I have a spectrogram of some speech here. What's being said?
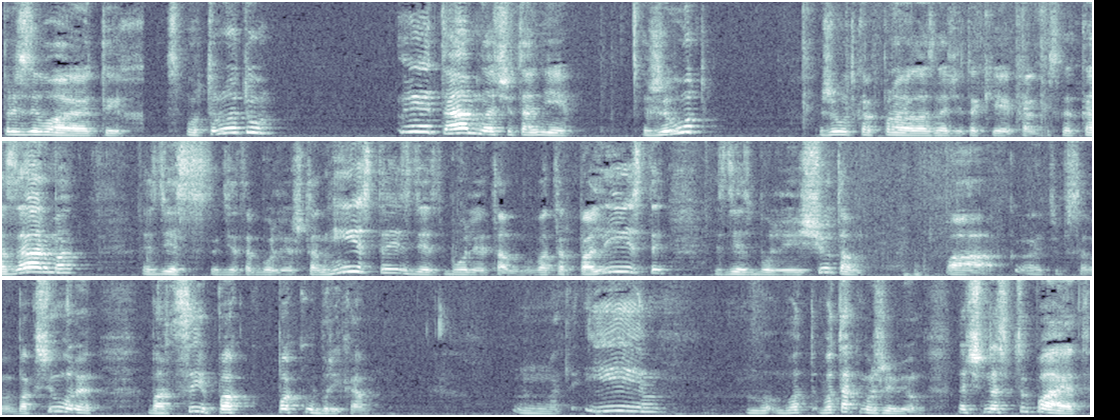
призывают их в спортроту. И там, значит, они живут. Живут, как правило, значит, такие, как казарма. Здесь где-то более штангисты, здесь более там ватерполисты, здесь более еще там по этим самым боксеры, борцы по, по кубрикам. Вот. И вот, вот так мы живем. Значит, наступает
